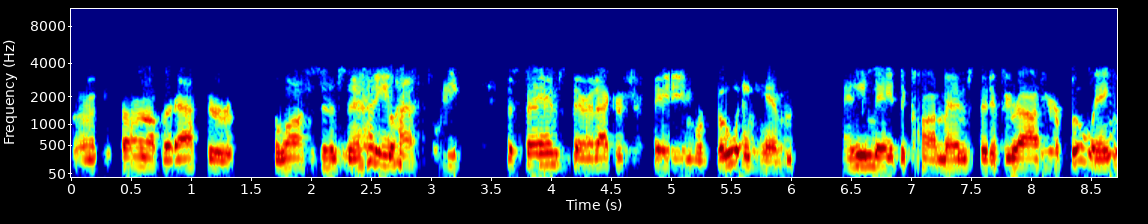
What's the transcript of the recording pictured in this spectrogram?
I don't know if you saw, but after the loss of Cincinnati last week, the fans there at Acrisure Stadium were booing him, and he made the comments that if you're out here booing,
